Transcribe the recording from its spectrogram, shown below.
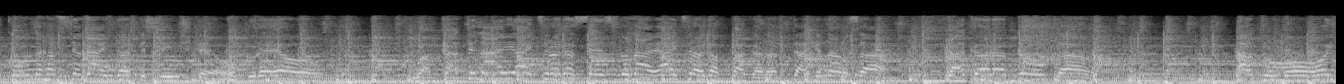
こんなはずじゃないんだって信じておくれよ分かってないあいつらがセンスのないあいつらがバカなだけなのさだからどうかともう一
